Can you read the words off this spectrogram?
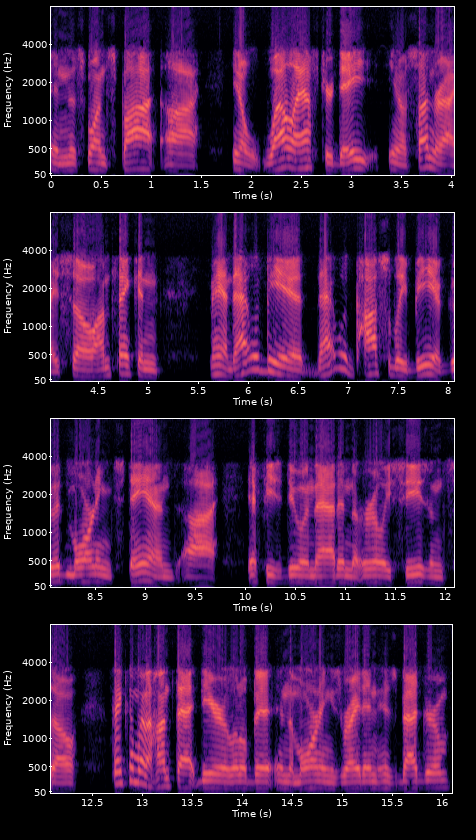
in this one spot. Uh, you know, well after day, you know, sunrise. So I'm thinking, man, that would be a that would possibly be a good morning stand uh, if he's doing that in the early season. So I think I'm going to hunt that deer a little bit in the mornings, right in his bedroom.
